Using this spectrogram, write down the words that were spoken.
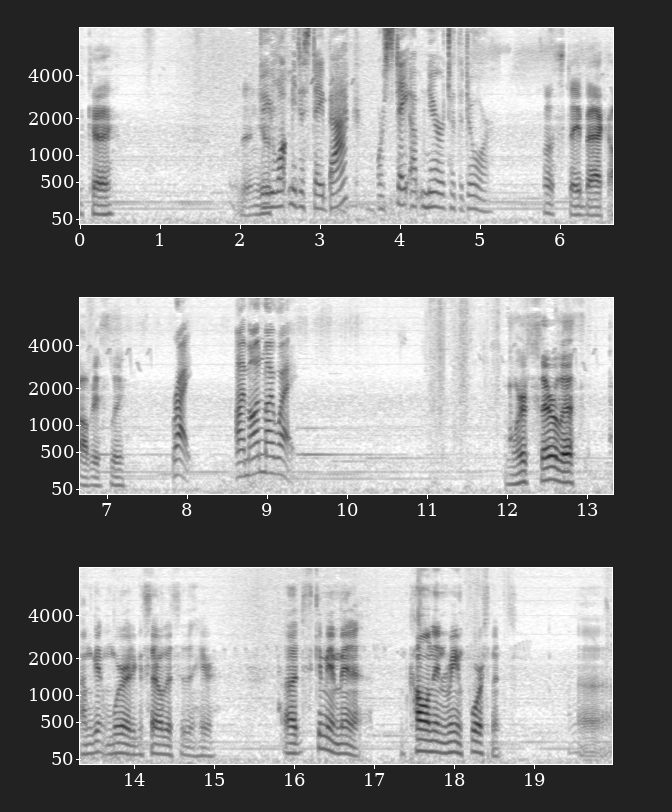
Okay. Then Do you're want me to stay back, or stay up nearer to the door? Let's stay back, obviously. Right. I'm on my way. Where's Saerileth? I'm getting worried because Saerileth isn't here. Uh, just give me a minute. I'm calling in reinforcements. Uh,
